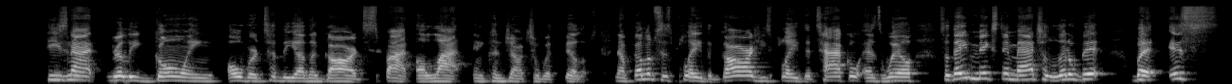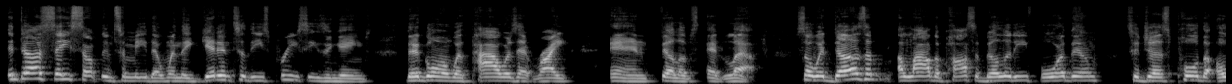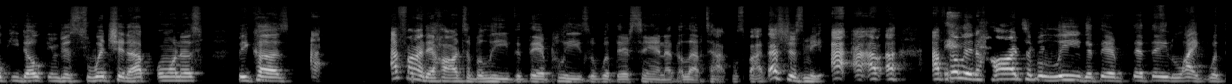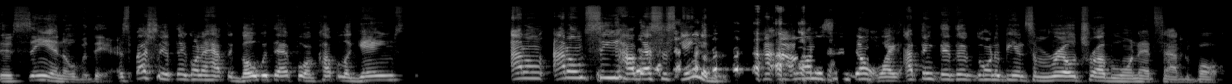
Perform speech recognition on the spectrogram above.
he's mm-hmm. not really going over to the other guard spot a lot in conjunction with Phillips. Now, Phillips has played the guard, he's played the tackle as well. So they've mixed and matched a little bit, but it's it does say something to me that when they get into these preseason games, they're going with Powers at right and Phillips at left. So it does allow the possibility for them to just pull the okey doke and just switch it up on us because I find it hard to believe that they're pleased with what they're seeing at the left tackle spot. That's just me. I I I, I feel it hard to believe that they're that they like what they're seeing over there, especially if they're going to have to go with that for a couple of games. I don't I don't see how that's sustainable. I, I honestly don't. Like I think that they're going to be in some real trouble on that side of the ball.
